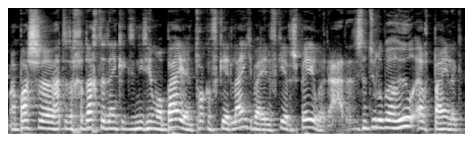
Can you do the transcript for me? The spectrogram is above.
Maar Bas uh, had er de gedachte denk ik er niet helemaal bij. En trok een verkeerd lijntje bij en een verkeerde speler. Ja, dat is natuurlijk wel heel erg pijnlijk.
